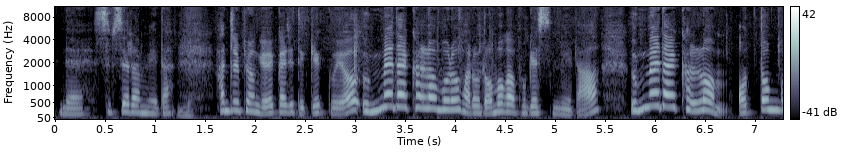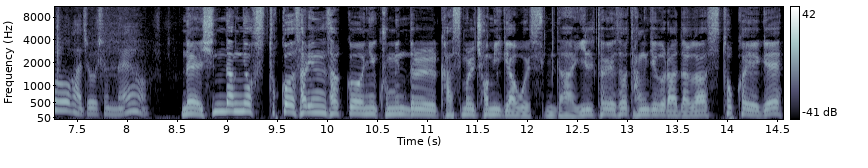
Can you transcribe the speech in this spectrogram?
네, 씁쓸합니다. 네. 한줄 평 여기까지 듣겠고요. 은메달 칼럼으로 바로 넘어가 보겠습니다. 은메달 칼럼 어떤 거 가져오셨나요? 네, 신당역 스토커 살인 사건이 국민들 가슴을 저미게 하고 있습니다. 일터에서 당직을 하다가 스토커에게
